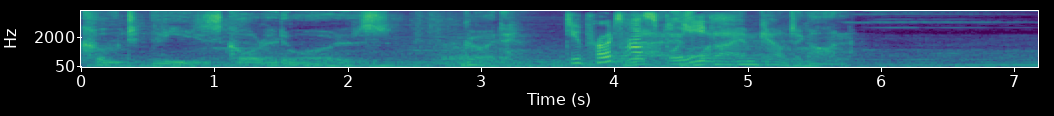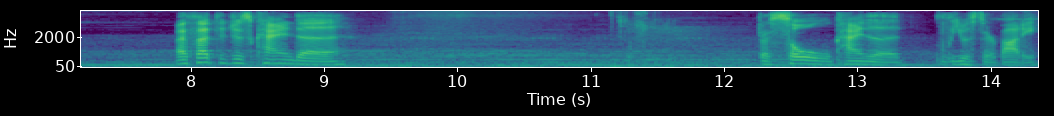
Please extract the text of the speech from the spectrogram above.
coat these corridors. Good. Do Protoss That is bleed? what I am counting on. I thought they just kinda. The soul kinda leaves their body.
